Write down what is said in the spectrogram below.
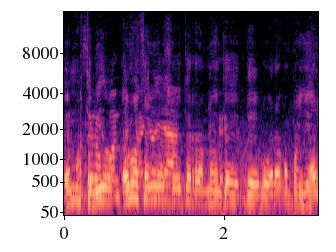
hemos tenido, hemos tenido suerte realmente de poder acompañar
